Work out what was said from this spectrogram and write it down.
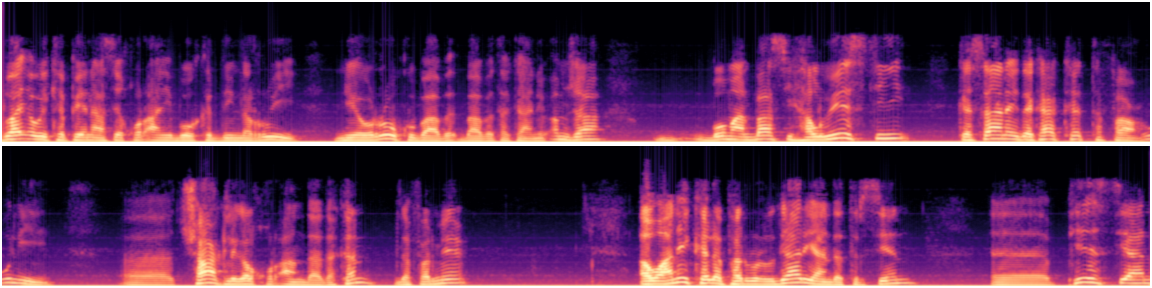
دوای ئەوەی کە پێناسی قورآانی بۆ کردین لە ڕووی نێوڕۆک و بابەتەکانی و ئەمجا بۆمان باسی هەڵوێستی کەسانی دەکا کە تەفاعولی چاک لەگەڵ قورآاندا دەکەن دەفەرمێ ئەوانەی کە لە پەروەردگاریان دەترسێن پێستیان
